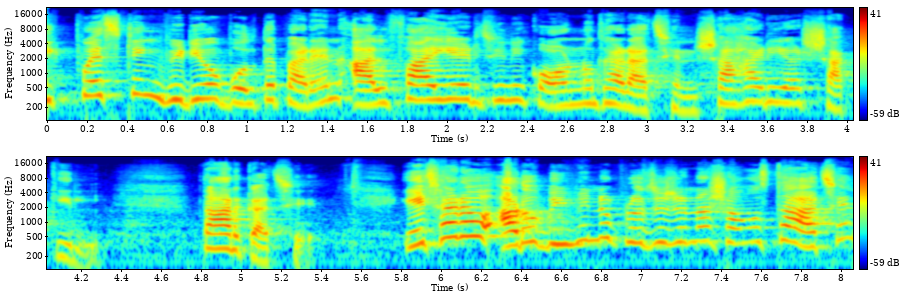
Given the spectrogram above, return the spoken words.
রিকোয়েস্টিং ভিডিও বলতে পারেন আলফাইয়ের যিনি কর্ণধার আছেন, শাহারিয়ার শাকিল, তার কাছে। এছাড়াও আরও বিভিন্ন প্রযোজনা সংস্থা আছেন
